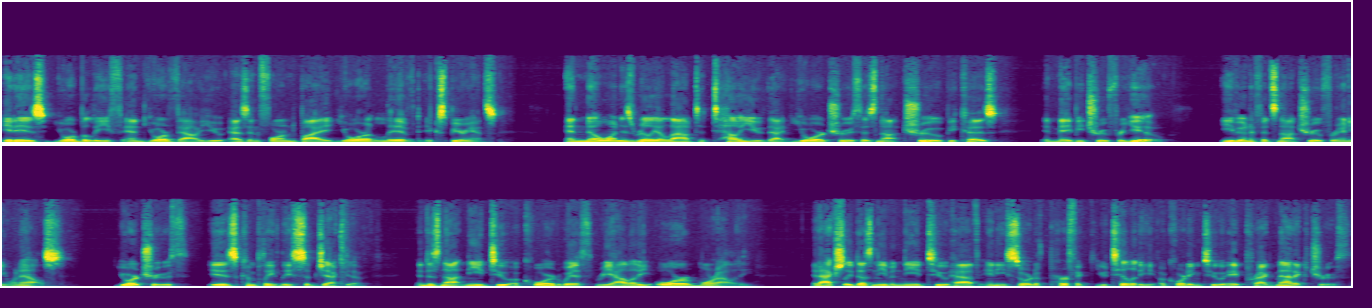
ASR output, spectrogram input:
It is your belief and your value as informed by your lived experience. And no one is really allowed to tell you that your truth is not true because it may be true for you even if it's not true for anyone else. Your truth is completely subjective and does not need to accord with reality or morality. It actually doesn't even need to have any sort of perfect utility according to a pragmatic truth,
